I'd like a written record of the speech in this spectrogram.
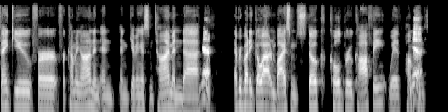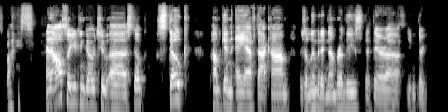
thank you for for coming on and and and giving us some time. And uh, Yeah. everybody, go out and buy some Stok cold brew coffee with pumpkin spice. and also you can go to uh, Stok Stok pumpkinaf.com there's a limited number of these that they're uh you can they're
